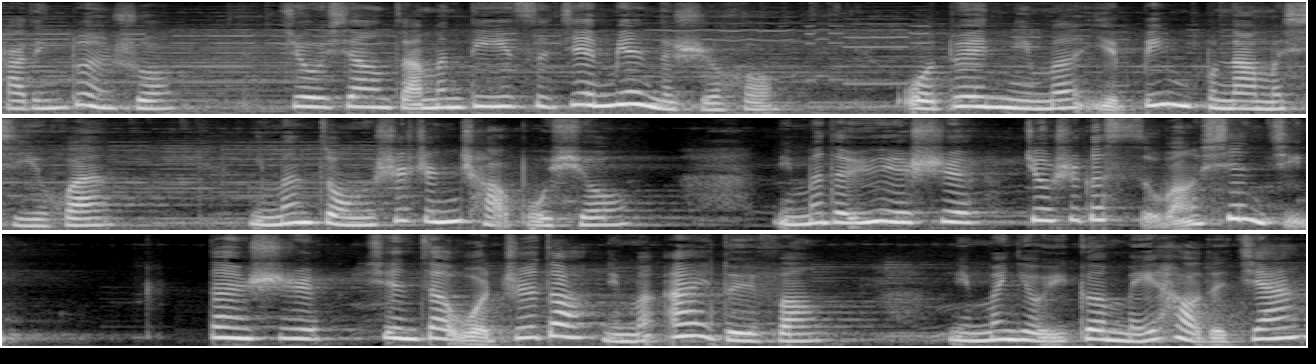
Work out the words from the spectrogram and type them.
帕丁顿说。就像咱们第一次见面的时候，我对你们也并不那么喜欢。你们总是争吵不休，你们的浴室就是个死亡陷阱。但是现在我知道你们爱对方，你们有一个美好的家。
